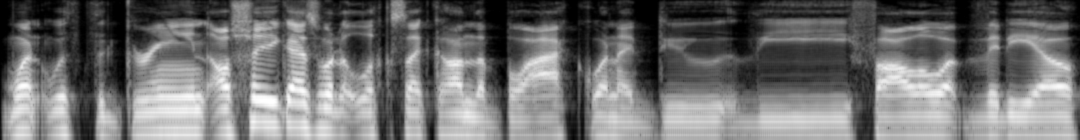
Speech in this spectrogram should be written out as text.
Went with the green. I'll show you guys what it looks like on the black when I do the follow-up video.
